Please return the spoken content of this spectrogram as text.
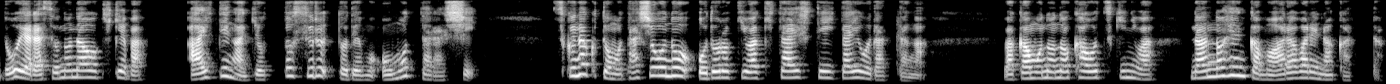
どうやらその名を聞けば相手がぎょっとするとでも思ったらしい。少なくとも多少の驚きは期待していたようだったが、若者の顔つきには何の変化も現れなかった。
